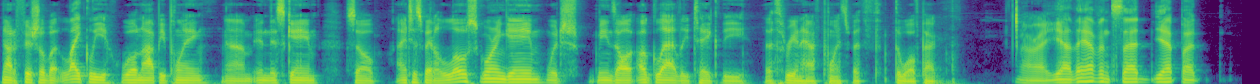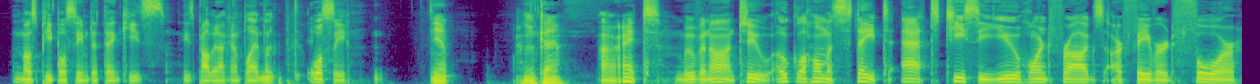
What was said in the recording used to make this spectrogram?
not official, but likely will not be playing um, in this game. So I anticipate a low scoring game, which means I'll, I'll gladly take the, the three and a half points with the Wolfpack. All right. Yeah, they haven't said yet, but most people seem to think he's he's probably not going to play, but we'll see. Yep. Okay. All right. Moving on to Oklahoma State at TCU. Horned Frogs are favored for.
